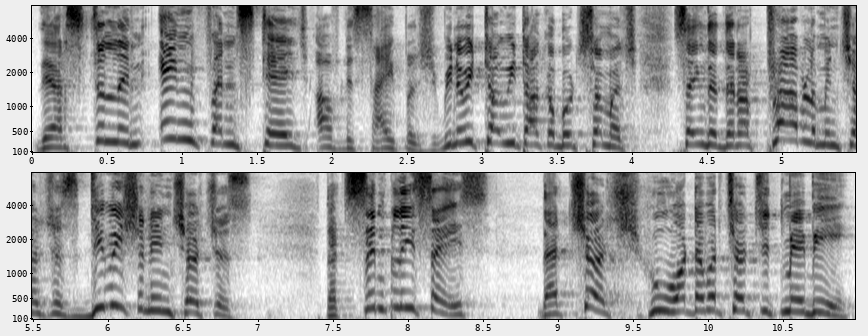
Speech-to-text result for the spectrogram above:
they are still in infant stage of discipleship. You know, we talk, we talk about so much saying that there are problem in churches, division in churches, that simply says that church, who whatever church it may be,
